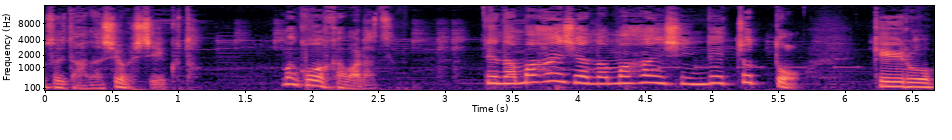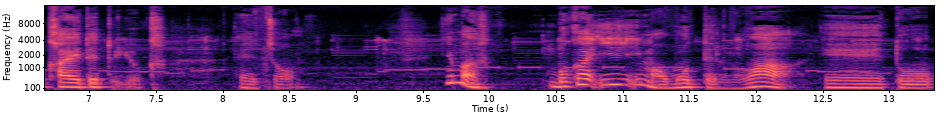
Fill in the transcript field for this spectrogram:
そういった話をしていくとまあここは変わらずで生配信は生配信でちょっと経路を変えてというかえっ、と今僕が今思ってるのはえっ、と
